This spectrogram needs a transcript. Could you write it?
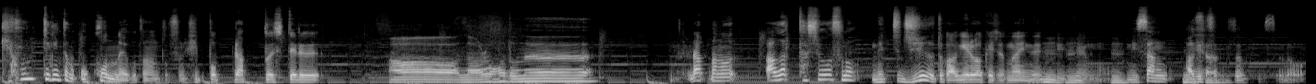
基本的に多分起こんないことなんとそのヒップホップラップしてるああなるほどね。ラップあの上が多少そのめっちゃ10とか上げるわけじゃないんで、BPM をうん23上げてたんですけど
